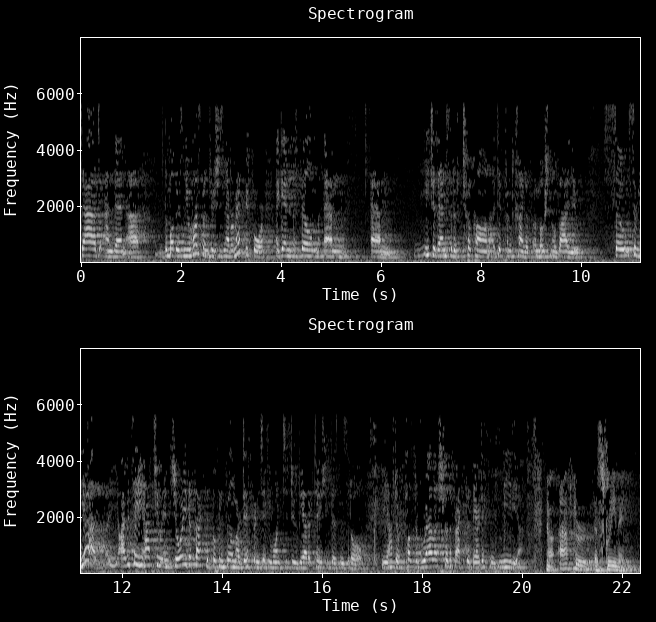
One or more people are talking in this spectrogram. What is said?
dad and then uh, the mother's new husband, who she's never met before. Again, in the film. Um, um, each of them sort of took on a different kind of emotional value. So, so yeah, I would say you have to enjoy the fact that book and film are different if you want to do the adaptation business at all. You have to have a positive relish for the fact that they're different media. Now, after a screening,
